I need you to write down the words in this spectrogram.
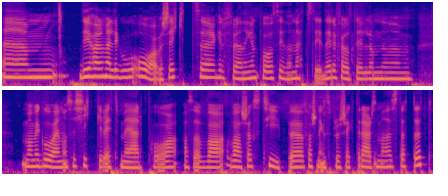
Ehm, de har en veldig god oversikt, eh, Kreftforeningen, på sine nettsider i forhold til om det, man vil gå inn og så kikke litt mer på altså, hva, hva slags type forskningsprosjekter er det som er støttet.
